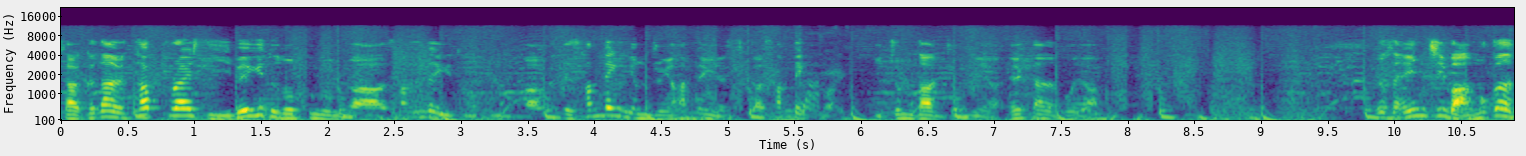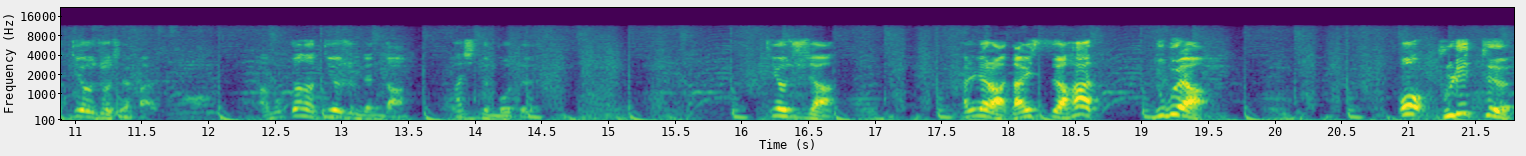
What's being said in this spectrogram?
자, 그 다음에 top price 200이 더 높은 건가, 300이 더 높은 건가. 근데 300명 중에 한 명이었으니까 300이 좀더안 좋네요. 일단은 보자. 여기서 뭐 아무거나 띄워줘, 제발. 아무거나 띄워주면 된다. 하시든 뭐든. 띄워주자. 달려라. nice. 핫! 누구야? 어, 블리트!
